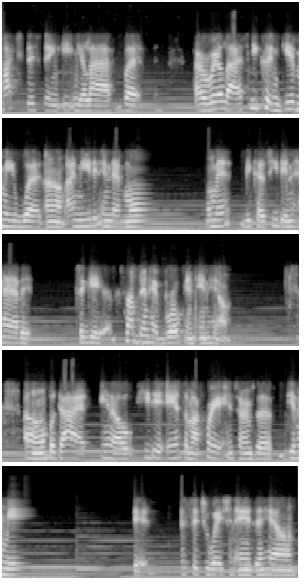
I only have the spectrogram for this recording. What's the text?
watched this thing eat me alive, but I realized he couldn't give me what um, I needed in that moment because he didn't have it to give. Something had broken in him. Um, but God, you know, He did answer my prayer in terms of giving me the situation and to Him.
